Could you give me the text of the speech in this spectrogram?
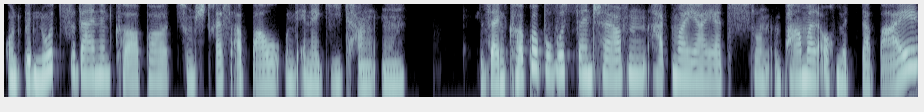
und benutze deinen Körper zum Stressabbau und Energietanken sein Körperbewusstsein schärfen hatten wir ja jetzt schon ein paar Mal auch mit dabei.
